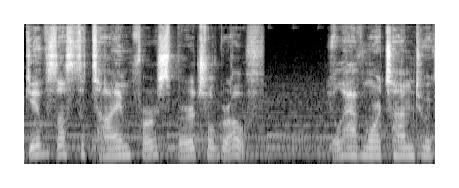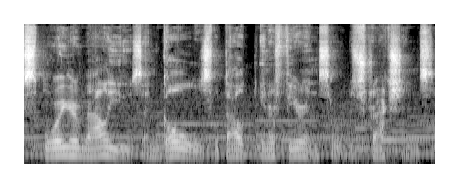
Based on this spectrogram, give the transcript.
gives us the time for spiritual growth. You'll have more time to explore your values and goals without interference or distractions.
